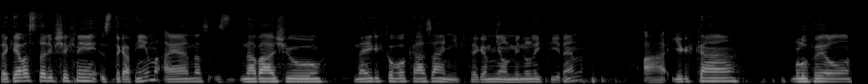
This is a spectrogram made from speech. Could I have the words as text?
Tak já vás tady všechny zdravím a já navážu na Jirkovo kázání, které měl minulý týden. A Jirka mluvil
